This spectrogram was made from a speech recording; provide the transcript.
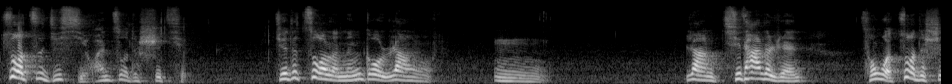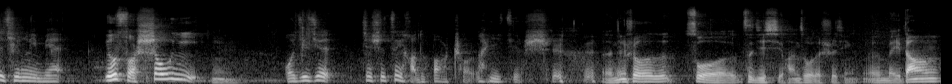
做自己喜欢做的事情，觉得做了能够让，嗯，让其他的人从我做的事情里面有所收益，嗯，我就觉得这是最好的报酬了，已经是。呃，您说做自己喜欢做的事情，呃，每当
